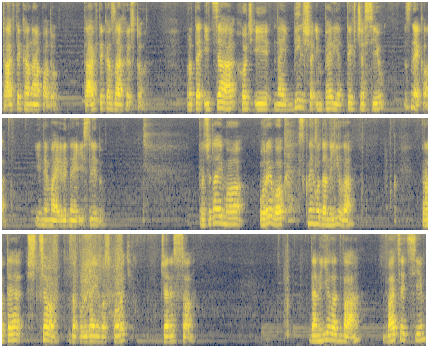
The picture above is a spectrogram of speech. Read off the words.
тактика нападу, тактика захисту. Проте і ця, хоч і найбільша імперія тих часів, зникла, і немає від неї і сліду. Прочитаємо уривок з книгу Даниїла про те, що заповідає Господь через сон. Даниїла 2, 27,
